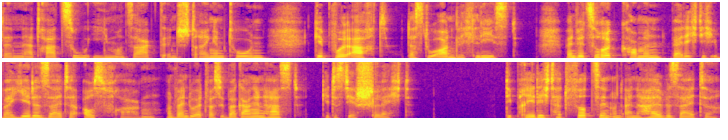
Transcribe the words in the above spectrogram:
denn er trat zu ihm und sagte in strengem Ton Gib wohl acht, dass du ordentlich liest. Wenn wir zurückkommen, werde ich dich über jede Seite ausfragen, und wenn du etwas übergangen hast, geht es dir schlecht. Die Predigt hat vierzehn und eine halbe Seite,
